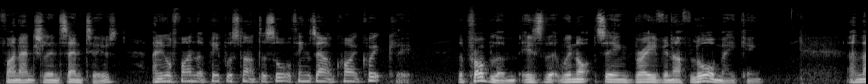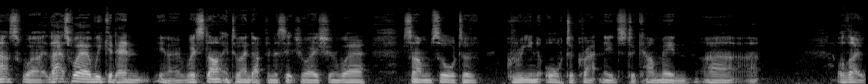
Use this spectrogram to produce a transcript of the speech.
financial incentives, and you'll find that people start to sort things out quite quickly. The problem is that we're not seeing brave enough lawmaking and that's where that's where we could end. You know, we're starting to end up in a situation where some sort of green autocrat needs to come in. Uh, although,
